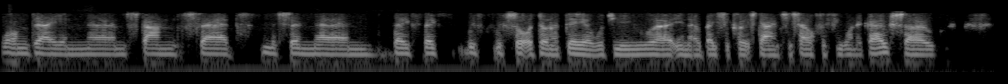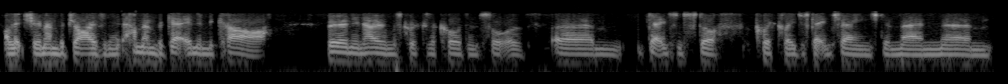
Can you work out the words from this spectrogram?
one day, and um, Stan said, "Listen, um, they've they've we've we've sort of done a deal. Would you uh, you know basically it's down to yourself if you want to go." So I literally remember driving it. I remember getting in my car, burning home as quick as I could, and sort of um, getting some stuff quickly, just getting changed, and then. Um,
